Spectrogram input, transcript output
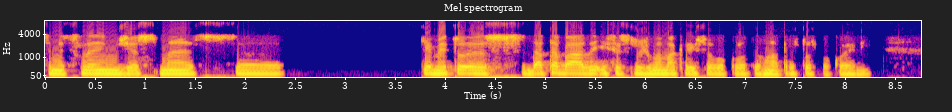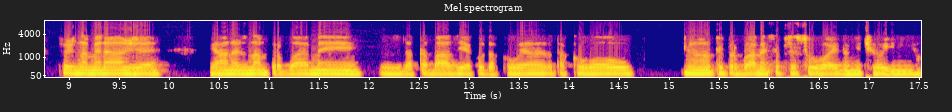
si myslím, že jsme s eh, těmito s databázy i se službama, které jsou okolo toho naprosto spokojení. Což znamená, že já neznám problémy s databází jako takové, takovou. No, ty problémy se přesouvají do něčeho jiného.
